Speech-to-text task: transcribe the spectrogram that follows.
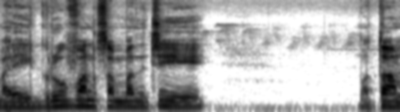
మరి గ్రూప్ వన్కి సంబంధించి మొత్తం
